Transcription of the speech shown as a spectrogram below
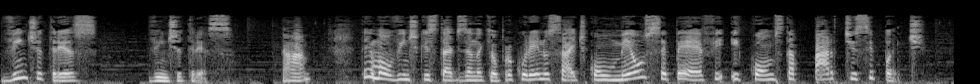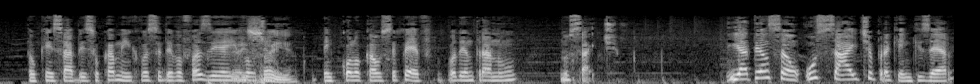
2323. Tá? Tem uma ouvinte que está dizendo aqui, eu procurei no site com o meu CPF e consta participante. Então, quem sabe esse é o caminho que você deva fazer aí. É isso aí. Tem que colocar o CPF para poder entrar no, no site. E atenção, o site, para quem quiser,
